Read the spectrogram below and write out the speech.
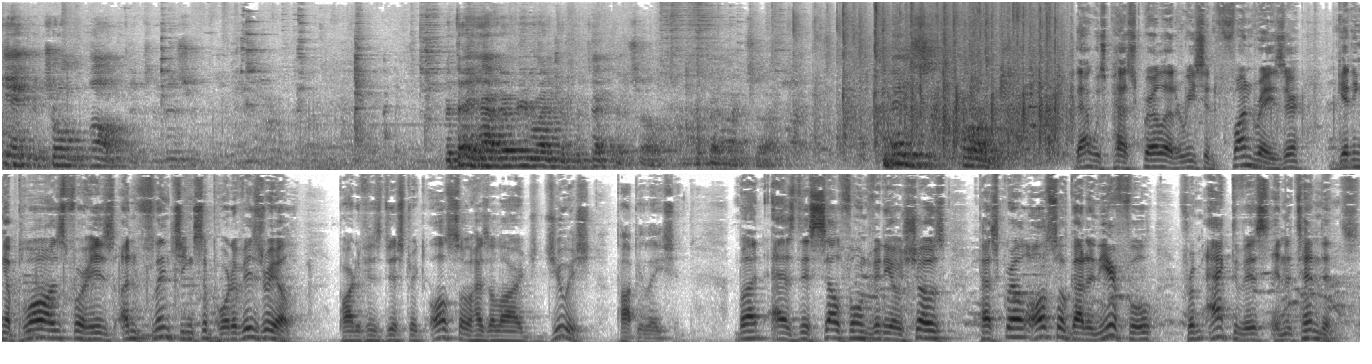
can't control the politics of Israel. But they have every right to protect themselves and defend themselves. Pace forward. That was Pascrell at a recent fundraiser, getting applause for his unflinching support of Israel. Part of his district also has a large Jewish population. But as this cell phone video shows, Pascrell also got an earful from activists in attendance.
